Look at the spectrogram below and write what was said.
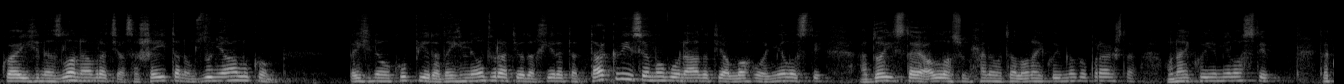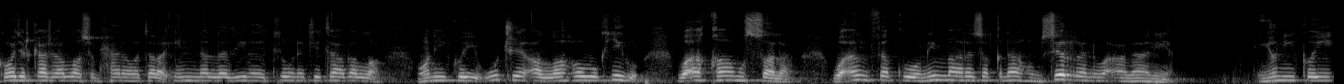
koja ih na zlo navraća, sa šeitanom, s dunjalukom, da ih ne okupira, da ih ne odvrati od ahireta, takvi se mogu nadati Allahovoj milosti, a doista je Allah subhanahu wa ta'ala onaj koji mnogo prašta, onaj koji je milostiv. Također kaže Allah subhanahu wa ta'ala inna allazina yatluna kitab Allah oni koji uče Allahovu knjigu wa aqamu s-salah wa مِمَّا mimma razaqnahum sirran wa alaniya i oni koji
